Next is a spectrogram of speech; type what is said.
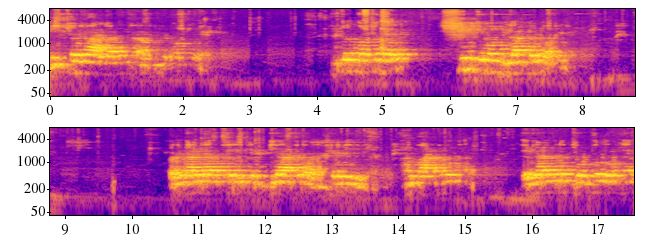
নিশ্চয় যারা আল্লাহ তারা আমাদের কষ্ট দেয় কি করে কষ্ট দেয় এবং বিরাট করে কষ্ট দেয় ওদের গাড়িটা আসছে স্টেট দিয়ে আসতে পারবে না, ছেড়ে দিয়ে দিতে আমি পাঠাবো এই গ্রামগুলো চোদ্দ লোক নেয়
